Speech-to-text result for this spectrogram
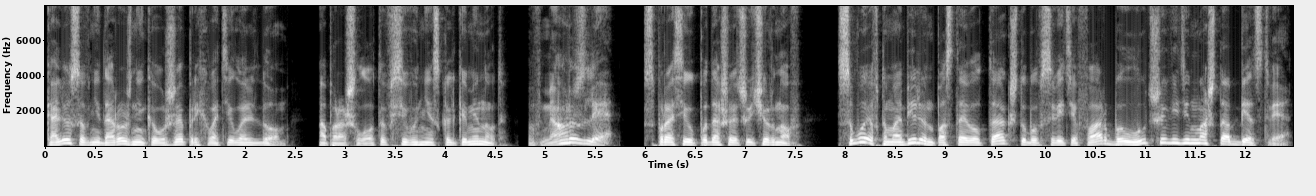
колеса внедорожника уже прихватило льдом, а прошло-то всего несколько минут. «Вмерзли?» – спросил подошедший Чернов. Свой автомобиль он поставил так, чтобы в свете фар был лучше виден масштаб бедствия.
